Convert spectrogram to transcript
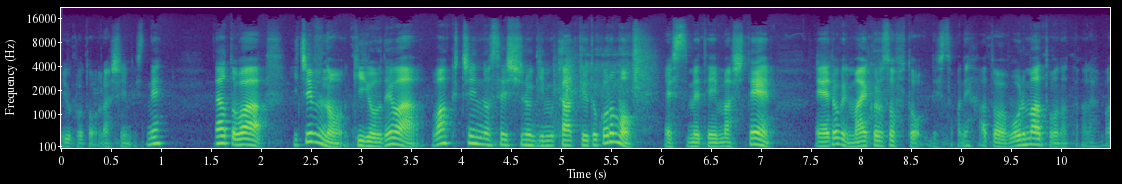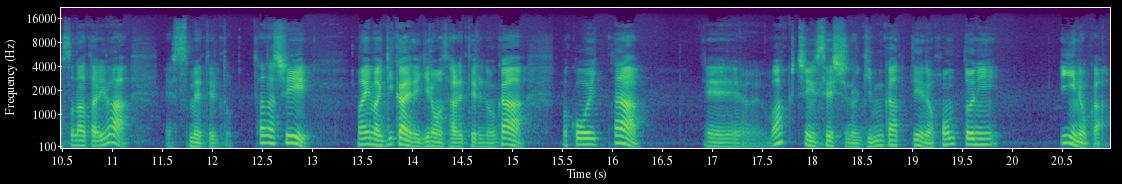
いうことらしいんですね。あとは一部の企業ではワクチンの接種の義務化っていうところも進めていまして、え特にマイクロソフトですとかね、あとはウォルマートだったかな、まあ、そのあたりは進めていると。ただし、まあ、今議会で議論されているのが、まこういった、えー、ワクチン接種の義務化っていうのは本当にいいのか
